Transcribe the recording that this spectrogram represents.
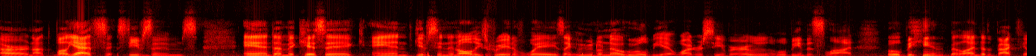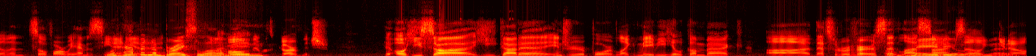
or not? Well, yeah, it's Steve Sims and uh, McKissic and Gibson in all these creative ways. Like who don't know who will be at wide receiver, who will be in the slot, who will be in the line to the backfield. And so far, we haven't seen What any happened of to. Bryce Love? I all of it was garbage. Oh, he saw he got an injury report. Like maybe he'll come back. Uh, that's what Rivera said Oh, last time. So you know,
